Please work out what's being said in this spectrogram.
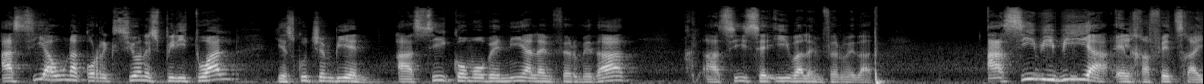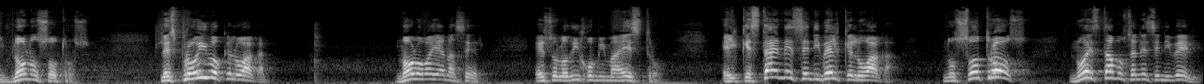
hacía una corrección espiritual y escuchen bien, así como venía la enfermedad, así se iba la enfermedad. Así vivía el Jafetz Haim, no nosotros. Les prohíbo que lo hagan. No lo vayan a hacer. Eso lo dijo mi maestro. El que está en ese nivel que lo haga. Nosotros no estamos en ese nivel.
